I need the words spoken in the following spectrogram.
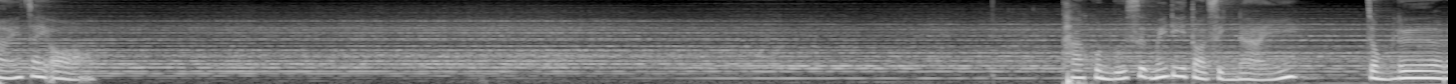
หายใจออก ถ้าคุณรู้สึกไม่ดีต่อสิ่งไหน จงเลือก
